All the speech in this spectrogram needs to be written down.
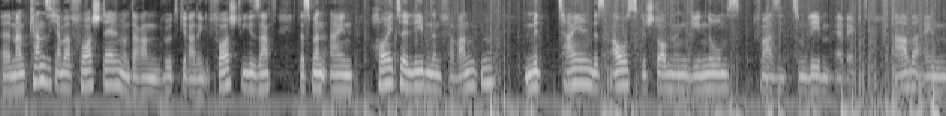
Äh, man kann sich aber vorstellen, und daran wird gerade geforscht, wie gesagt, dass man einen heute lebenden Verwandten mit Teilen des ausgestorbenen Genoms quasi zum Leben erweckt. Aber eine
